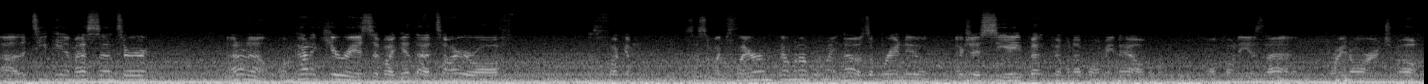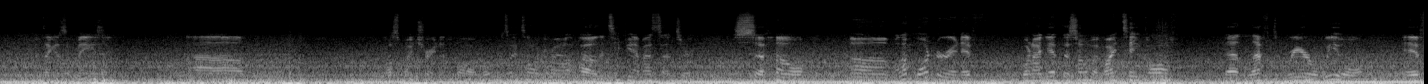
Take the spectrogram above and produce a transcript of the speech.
Uh, the TPMS sensor, I don't know. I'm kind of curious if I get that tire off. This fucking is this a McLaren coming up on me? No, it's a brand new, actually a C8 Vette coming up on me now. How funny is that? Bright orange. Oh, I think it's amazing. Um, lost my train of thought. What was I talking about? Oh, the TPMS sensor. So, um, I'm wondering if when I get this home, if I take off that left rear wheel, if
